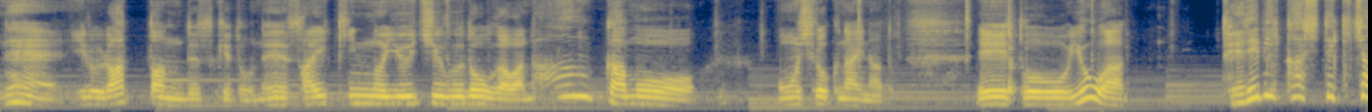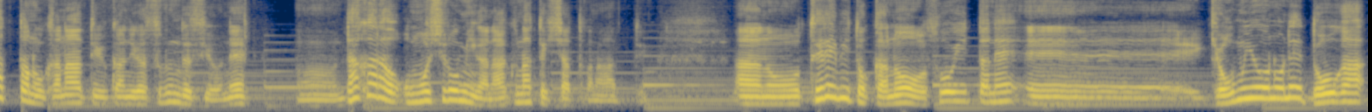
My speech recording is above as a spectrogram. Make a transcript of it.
ねいろいろあったんですけどね、最近の YouTube 動画はなんかもう面白くないなと。えっ、ー、と、要はテレビ化してきちゃったのかなという感じがするんですよね。うん、だから面白みがなくなってきちゃったかなっていう。あの、テレビとかのそういったね、えー業務用のね動画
